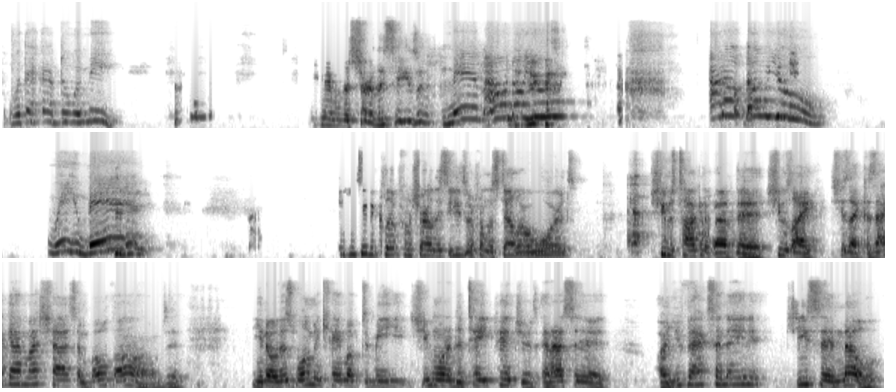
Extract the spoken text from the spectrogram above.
what that got to do with me? You gave her the Shirley Caesar? Ma'am, I don't know you. I don't know you. Where you been? Did you see the clip from Shirley Caesar from the Stellar Awards? Uh, she was talking about that. She was like, she's like, because I got my shots in both arms. And, you know, this woman came up to me. She wanted to take pictures. And I said, Are you vaccinated? She said, No.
